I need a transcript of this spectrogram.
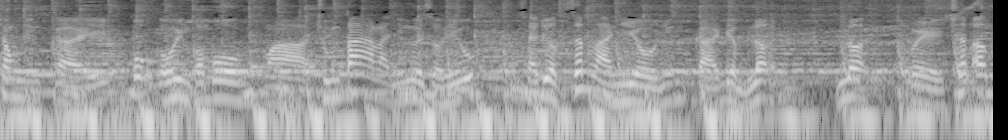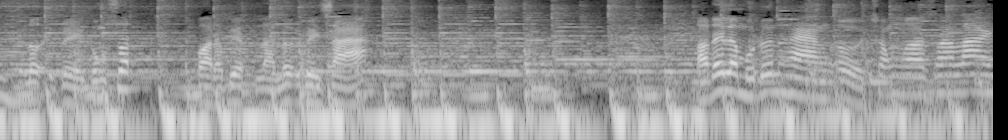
trong những cái bộ cấu hình combo mà chúng ta là những người sở hữu sẽ được rất là nhiều những cái điểm lợi lợi về chất âm, lợi về công suất và đặc biệt là lợi về giá. Ở đây là một đơn hàng ở trong uh, Gia Lai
